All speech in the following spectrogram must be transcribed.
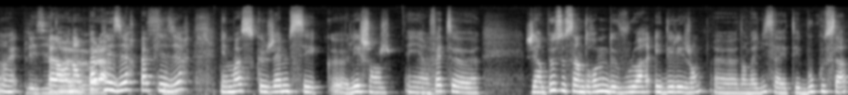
ouais. Plaisir. Alors non, pas plaisir, pas plaisir, mais moi ce que j'aime c'est l'échange. Et en fait j'ai un peu ce syndrome de vouloir aider les gens. Euh, dans ma vie, ça a été beaucoup ça,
